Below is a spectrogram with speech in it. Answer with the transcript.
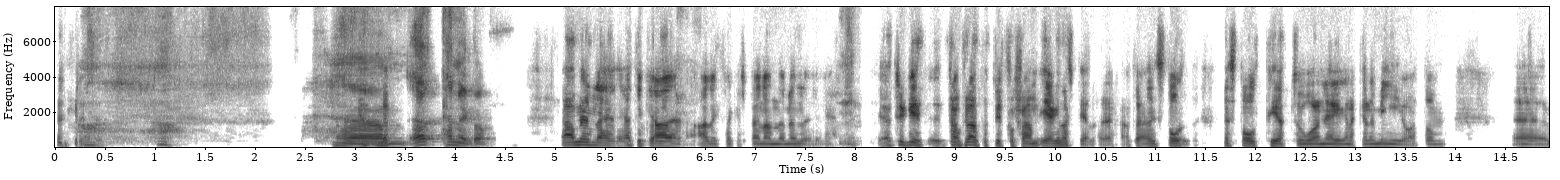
Um, Henrik då? Ja, men eh, jag tycker Alex verkar spännande, men eh, jag tycker framförallt att vi får fram egna spelare. Att en, stol, en stolthet för vår egen akademi och att de eh,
